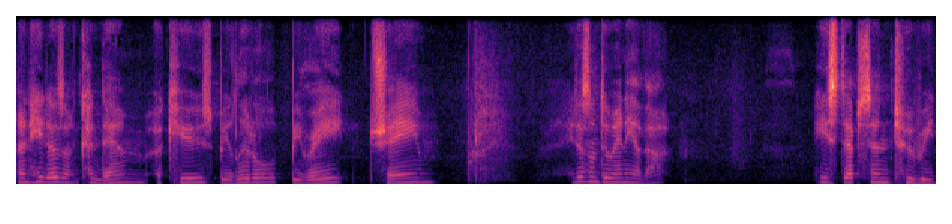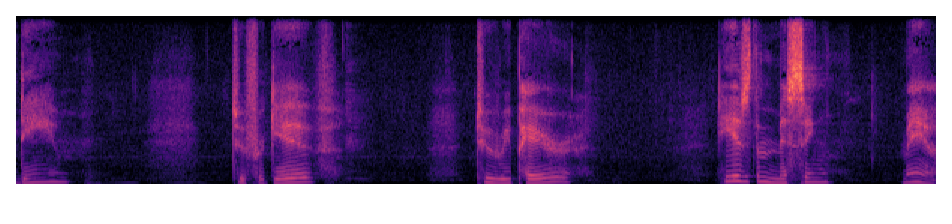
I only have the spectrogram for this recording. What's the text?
And he doesn't condemn, accuse, belittle, berate, shame. He doesn't do any of that. He steps in to redeem, to forgive, to repair. He is the missing man.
